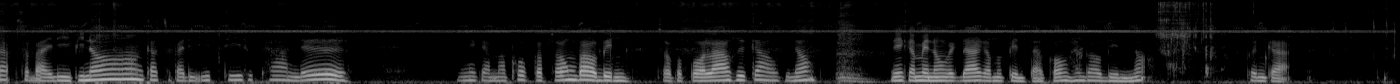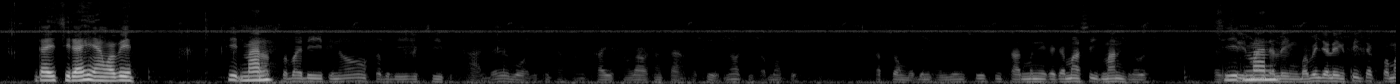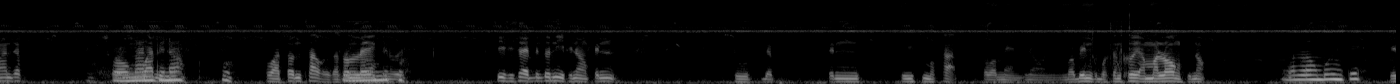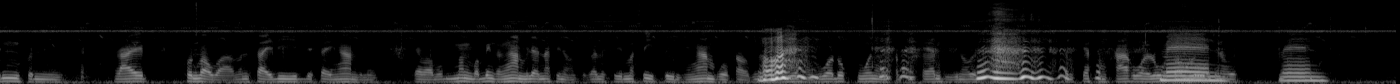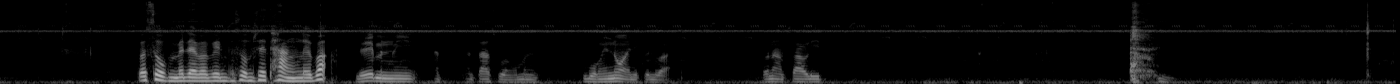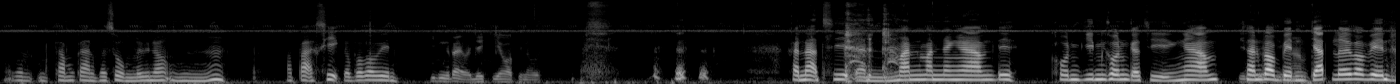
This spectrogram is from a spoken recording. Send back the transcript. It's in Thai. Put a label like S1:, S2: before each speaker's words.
S1: ครับสบายดีพี่น้องกับสบายดีอีทีทุกท่านเด้อวันนี้ก็มาพบกับสองเบ้าเบนสปปลาวคือเก้าพี่น้องนี่ก็แม่น้องเวกดาก็มาเป็นตากล้องให้เบ้าเบนเนาะเพิ่นกะได้สิได้เฮ็ดหยังว่าเบนสิดมัน
S2: สบายดีพี่น้องสบายดีเอฟซีทุกท่านเด้อบ่ที่เป็นทางฝั่งไทยทางลาวทางต่างประเทศเนาะที่เขามาปลูกกับส่องบ่เป็นทางเยี่ยมสู้ทุกท่านมื้อนี้ก็จะมาซีดมันพี่น้องเอ้ย
S1: ซีดมัน
S2: จะเล็งบ่เป็นจะเล็งซีดจักประมาณจัก
S1: สวนมันพี่น้อง
S2: เพราะว่าต้นเช้ากับต้นแรงพี่น้องเอ้ยซีดสิใส่เป็นตัวนี้พี่น้องเป็นสูตรแบบเป็นปุ๋ยชีวภาพก็ว่าแม่นพี่น้องนี่บ่เป็นก็บ่ทันเคยเอามาลองพี่น้อง
S1: มาลองเบิ่งติ
S2: เห็นเพิ่นหลายคนเว้าว่ามันใส่ดีได้ใส่งามไปเลยแต่ว่ามันบ่เป็นก็งามไปแล้วนะพี่น้องก็เลยสิมาซีดตื่มให้งามกว่าเก่าพี่น้องหัวดกหัวหยังกับแขนพี่น้องเอ้ยกับแขนสองขาหัวลูกสองลูกพี่น้องเอ้ย
S1: แมน ผสมไม่ได้ว่าเป็นผสมใส่ถังเลยปะ
S2: เด้มันมีอัตอัตราส่วนของมันบวกน้อยๆนี่เพิ่นว่าตัวน้ำซาวลิตร
S1: แล้วก็ทำการผสมเลยพี่น้องอือหือเอาปากฉีกกับบ้าเวน
S2: กินก็ได้ว่าใจเกียวอะพี่น้องเอ้ย
S1: ขนาดฉีกอันมันมันยังงามดิคนกินคนกับสีงาม ฉันบ้าเบนจัดเลยบ้าเบน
